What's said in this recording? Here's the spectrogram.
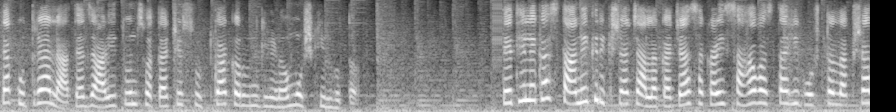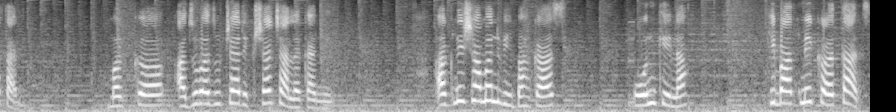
त्या कुत्र्याला त्या जाळीतून स्वतःची सुटका करून घेणं मुश्किल होतं. तेथील एका स्थानिक रिक्षा चालकाच्या सकाळी सहा वाजता ही गोष्ट लक्षात आली. मग आजूबाजूच्या रिक्षा चालकांनी अग्निशमन विभागास फोन केला. ही बातमी कळताच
